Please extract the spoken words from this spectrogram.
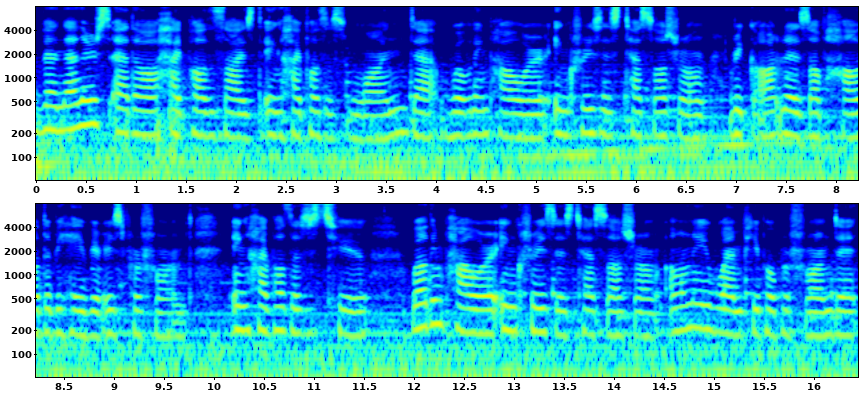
Van Anders et al. hypothesized in Hypothesis 1 that wielding power increases testosterone regardless of how the behavior is performed. In Hypothesis 2, wielding power increases testosterone only when people performed it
